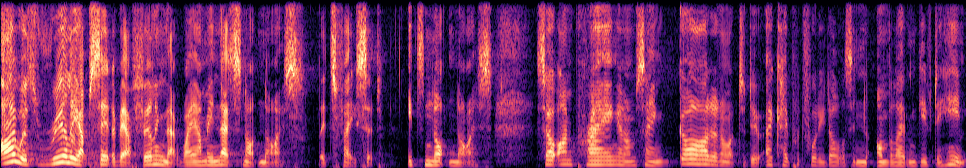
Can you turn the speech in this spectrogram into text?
I was really upset about feeling that way. I mean, that's not nice, let's face it. It's not nice. So I'm praying and I'm saying, God, I don't know what to do. Okay, put $40 in an envelope and give to him.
